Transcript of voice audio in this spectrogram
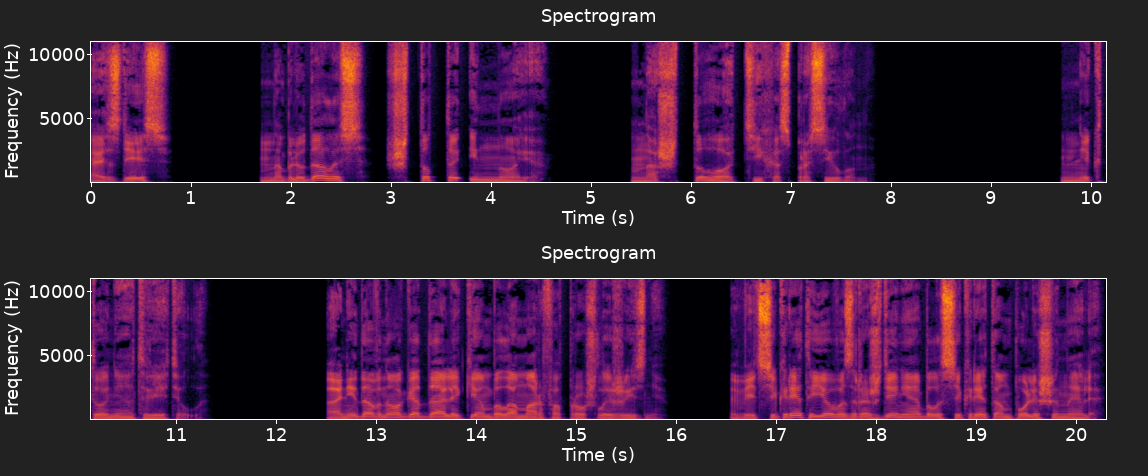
А здесь наблюдалось что-то иное. «На что?» — тихо спросил он. Никто не ответил. Они давно гадали, кем была Марфа в прошлой жизни. Ведь секрет ее возрождения был секретом Поля Шинеля.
